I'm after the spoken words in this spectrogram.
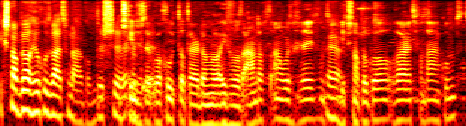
ik snap wel heel goed waar het vandaan komt. Dus, eh, Misschien is het ook wel goed dat er dan wel even wat aandacht aan wordt gegeven. Want Ja. ik snap ook wel waar het vandaan komt.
